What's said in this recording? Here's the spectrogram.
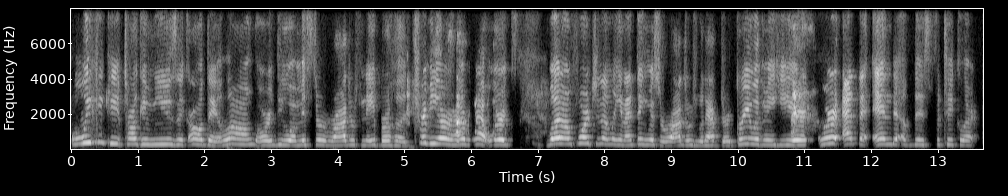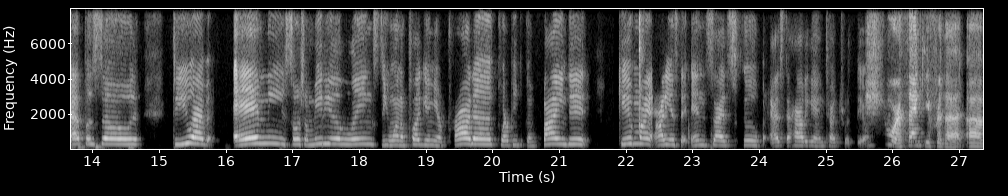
Well, we can keep talking music all day long or do a Mr. Rogers neighborhood trivia or however that works. But unfortunately, and I think Mr. Rogers would have to agree with me here, we're at the end of this particular episode. Do you have any social media links? Do you want to plug in your product where people can find it? Give my audience the inside scoop as to how to get in touch with you. Sure. Thank you for that. Uh,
